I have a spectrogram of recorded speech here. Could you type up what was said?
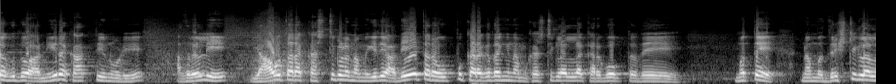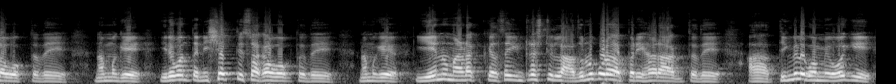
ತೆಗೆದು ಆ ನೀರಕ್ಕೆ ಹಾಕ್ತೀವಿ ನೋಡಿ, ಅದರಲ್ಲಿ ಯಾವ ಥರ ಕಷ್ಟಗಳು ನಮಗಿದೆ, ಅದೇ ಥರ ಉಪ್ಪು ಕರಗದಂಗೆ ನಮ್ಮ ಕಷ್ಟಗಳೆಲ್ಲ ಕರಗೋಗ್ತದೆ. ಮತ್ತು ನಮ್ಮ ದೃಷ್ಟಿಗಳೆಲ್ಲ ಹೋಗ್ತದೆ, ನಮಗೆ ಇರುವಂಥ ನಿಶಕ್ತಿ ಸಹ ಹೋಗ್ತದೆ, ನಮಗೆ ಏನು ಮಾಡೋಕ್ಕೆ ಕೆಲಸ ಇಂಟ್ರೆಸ್ಟ್ ಇಲ್ಲ, ಅದನ್ನು ಕೂಡ ಪರಿಹಾರ ಆಗ್ತದೆ. ಆ ತಿಂಗಳಿಗೊಮ್ಮೆ ಹೋಗಿ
